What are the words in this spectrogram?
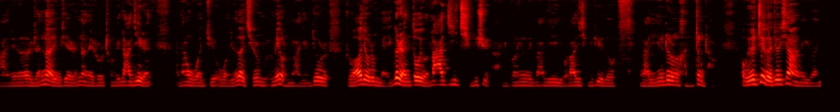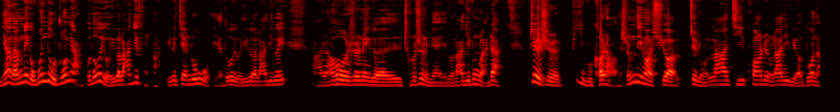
啊。这个人呢，有些人呢那时候称为垃圾人，但是我觉我觉得其实没有什么垃圾，就是主要就是每个人都有垃圾情绪啊，你不能因为垃圾有垃圾情绪都垃圾，因为这种很正常。我觉得这个就像那个，你像咱们那个 window 桌面不都有一个垃圾桶啊，一个建筑物也都有一个垃圾堆啊，然后是那个城市里面也有垃圾中转站。这是必不可少的。什么地方需要这种垃圾筐？这种垃圾比较多呢？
